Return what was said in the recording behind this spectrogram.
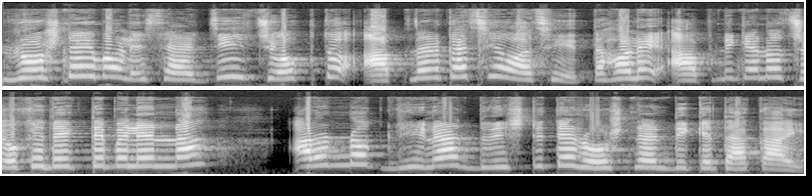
রোশনাই বলে, স্যার স্যারজি চোখ তো আপনার কাছেও আছে, তাহলে আপনি কেন চোখে দেখতে পেলেন না? আরণ্যক ঘৃণার দৃষ্টিতে রোশনাইয়ের দিকে তাকায়।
